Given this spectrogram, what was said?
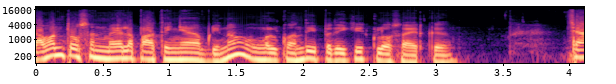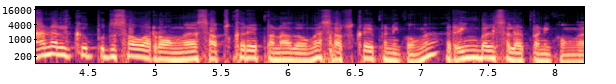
லெவன் தௌசண்ட் மேலே பார்த்தீங்க அப்படின்னா உங்களுக்கு வந்து இப்போதைக்கு க்ளோஸ் ஆயிருக்கு. சேனலுக்கு புதுசாக வர்றவங்க சப்ஸ்கிரைப் பண்ணாதவங்க சப்ஸ்கிரைப் பண்ணிக்கோங்க. ரிங் பெல் செலக்ட் பண்ணிக்கோங்க.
